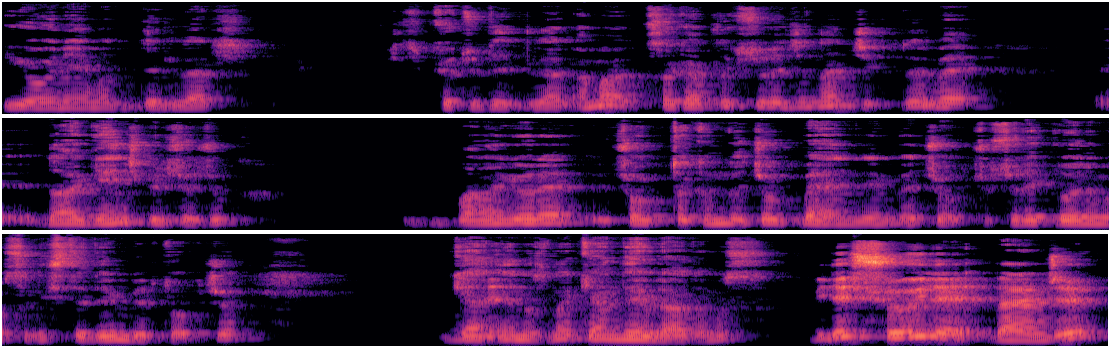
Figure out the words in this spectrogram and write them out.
İyi oynayamadı dediler. Kötü dediler ama sakatlık sürecinden çıktı ve daha genç bir çocuk bana göre çok takımda çok beğendiğim ve çok sürekli oynamasını istediğim bir topçu. Bir en azından kendi evladımız. Bir de şöyle bence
